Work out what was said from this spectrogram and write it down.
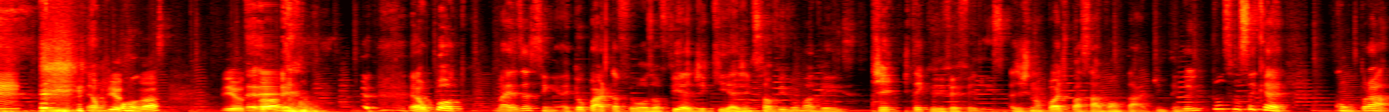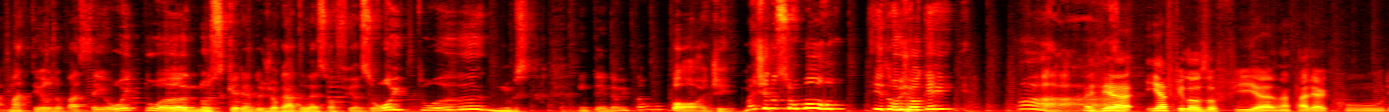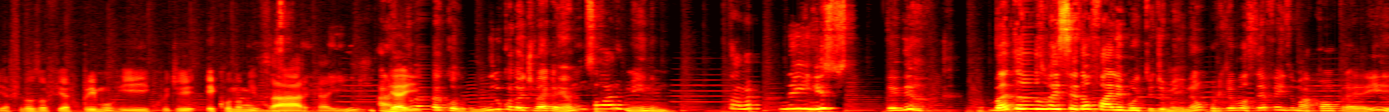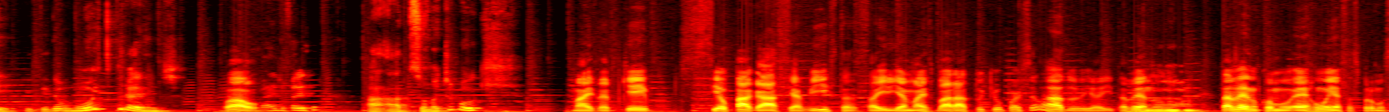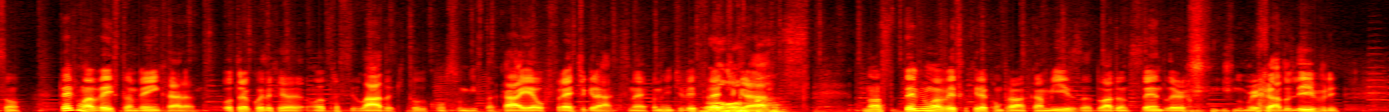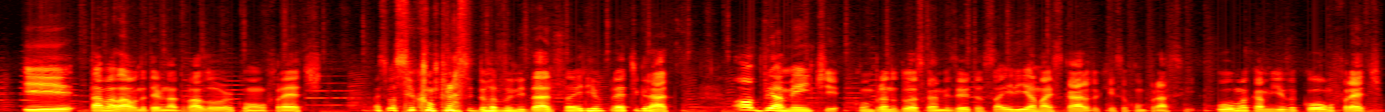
é um Viu ponto. só? Viu é... só? É um ponto. Mas assim, é que eu parto da filosofia de que a gente só vive uma vez. A gente tem que viver feliz. A gente não pode passar à vontade, entendeu? Então, se você quer comprar, Matheus, eu passei oito anos querendo jogar The Last of Us. Oito anos! Entendeu? Então não pode. Imagina se eu morro e não joguei. Ah. Mas e a, e a filosofia Natália Arcuri, a filosofia Primo Rico de economizar, ah, Kaique? Ah, e aí? Eu economizo quando eu estiver ganhando um salário mínimo. Tava nem isso, entendeu? Vai ser não fale muito de mim, não, porque você fez uma compra aí, entendeu? Muito grande. Qual? Mais diferença. A, a do seu notebook. Mas é porque se eu pagasse à vista, sairia mais barato do que o parcelado. E aí, tá vendo? Hum. Tá vendo como é ruim essas promoções? Teve uma vez também, cara, outra coisa que é outra cilada que todo consumista cai é o frete grátis, né? Quando a gente vê frete oh. grátis, nossa, teve uma vez que eu queria comprar uma camisa do Adam Sandler no Mercado Livre e tava lá um determinado valor com o frete, mas se você comprasse duas unidades, sairia o frete grátis. Obviamente, comprando duas camisetas, sairia mais caro do que se eu comprasse uma camisa com o frete.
